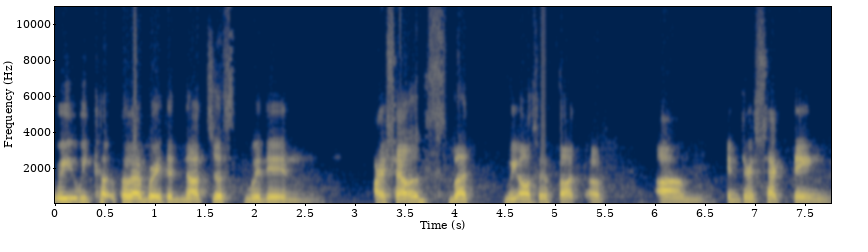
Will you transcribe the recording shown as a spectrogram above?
we we co- collaborated not just within ourselves, but we also thought of um, intersecting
